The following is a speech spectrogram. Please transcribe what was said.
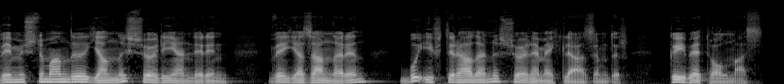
ve Müslümanlığı yanlış söyleyenlerin ve yazanların bu iftiralarını söylemek lazımdır. Gıybet olmaz.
